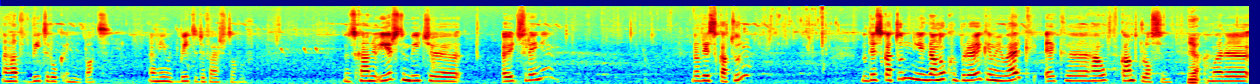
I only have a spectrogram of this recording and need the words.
dan gaat het beter ook in het bad. Dan neemt het beter de verfstof. Dus ik ga nu eerst een beetje uitwringen. Dat is katoen. Dat is katoen die ik dan ook gebruik in mijn werk. Ik eh, ga ook kantklossen. Ja. Maar eh,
